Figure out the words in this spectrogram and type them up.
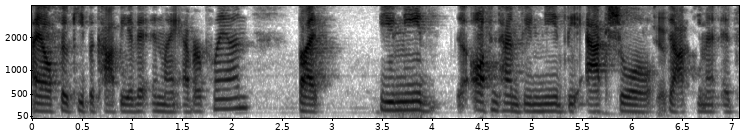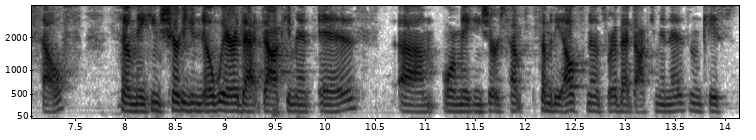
I also keep a copy of it in my Everplan, but you need oftentimes you need the actual yep. document itself. So making sure you know where that document is, um, or making sure some, somebody else knows where that document is in case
